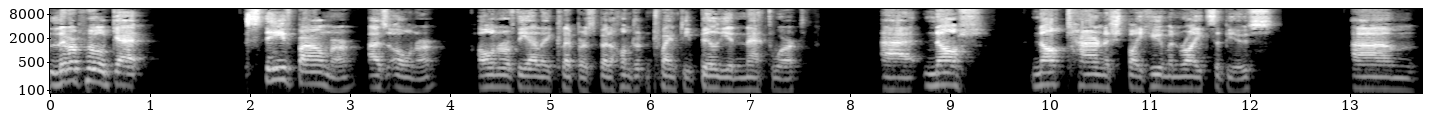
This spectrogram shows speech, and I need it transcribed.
Liverpool get Steve Ballmer as owner owner of the LA Clippers, about 120 billion net worth, uh, not not tarnished by human rights abuse. Um,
